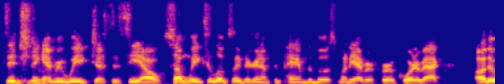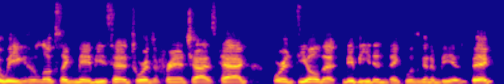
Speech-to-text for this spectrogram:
it's interesting every week just to see how some weeks it looks like they're going to have to pay him the most money ever for a quarterback. Other weeks it looks like maybe he's headed towards a franchise tag or a deal that maybe he didn't think was going to be as big.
